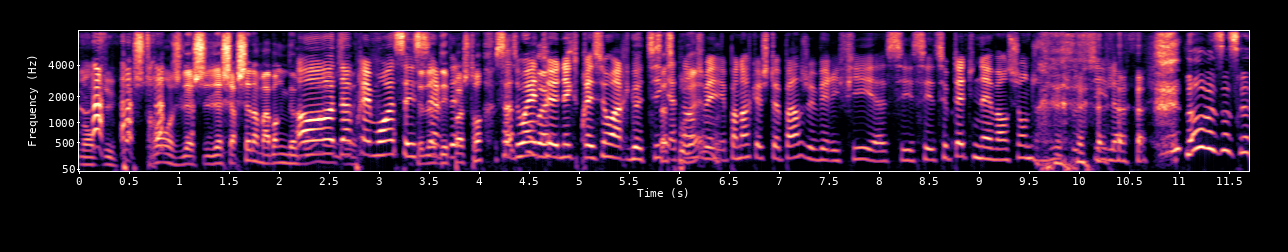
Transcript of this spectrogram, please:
mon Dieu. Pochetron. Je le, cherchais dans ma banque de mots. Oh, d'après moi, c'est ça. Des pochetrons. Ça, doit être une expression argotique. Attends, je vais, pendant que je te parle, je vais vérifier. Euh, c'est peut-être une invention du aussi, là. non, mais ça serait,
